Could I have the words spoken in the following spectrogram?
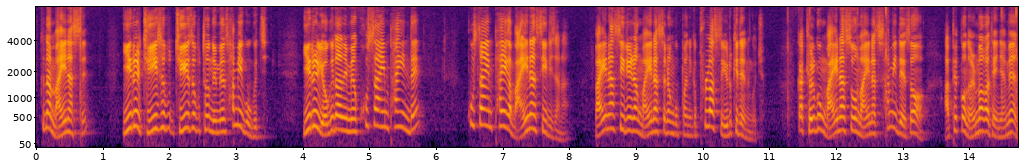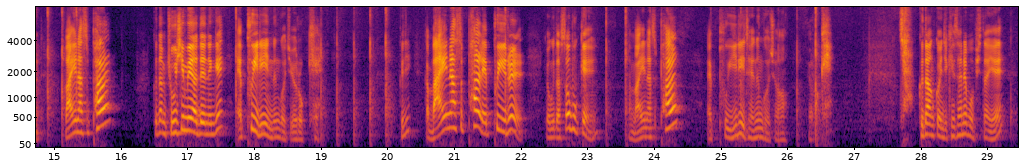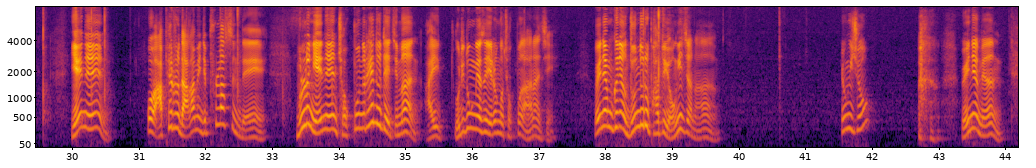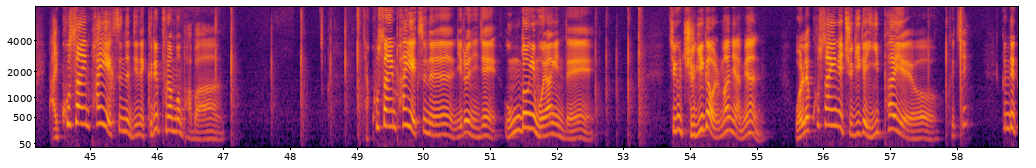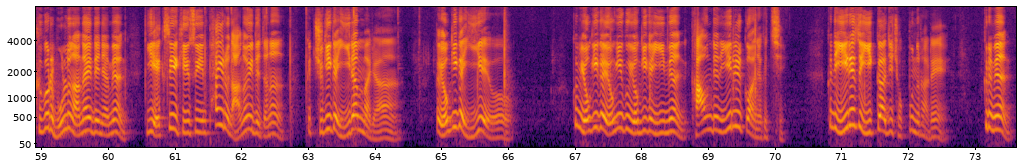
그 다음 마이너스. 2를 뒤에서, 뒤에서부터 넣으면 3이고 그치? 2를 여기다 넣으면 코사인 파이인데 코사인 파이가 마이너스 1이잖아. 마이너스 1이랑 마이너스랑 곱하니까 플러스 이렇게 되는 거죠. 그러니까 결국 마이너스 5, 마이너스 3이 돼서 앞에 건 얼마가 되냐면 마이너스 8, 그 다음 조심해야 되는 게 F1이 있는 거죠. 이렇게. 그지? 그러니까 마이너스 8 F1을 여기다 써볼게. 마이너스 8 F1이 되는 거죠. 이렇게. 자, 그 다음 거 이제 계산해 봅시다. 얘. 얘는 뭐 앞으로 나가면 이제 플러스인데 물론 얘는 적분을 해도 되지만 아이 우리 동네에서 이런 거 적분 안 하지. 왜냐면 그냥 눈으로 봐도 0이잖아. 0이죠? 왜냐면 아이 코사인 파이 x는 니네 그래프를 한번 봐봐. 자, 코사인 파이 x는 이런 이제 웅덩이 모양인데 지금 주기가 얼마냐면 원래 코사인의 주기가 2파이예요. 그치? 근데 그거를 뭘로 나눠야 되냐면 이 x의 계수인 파이로 나눠야 되잖아. 그 주기가 2란 말이야. 그러니까 여기가 2예요. 그럼 여기가 0이고 여기가 2면 가운데는 1일 거 아니야. 그치? 근데 1에서 2까지 적분을 하래. 그러면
